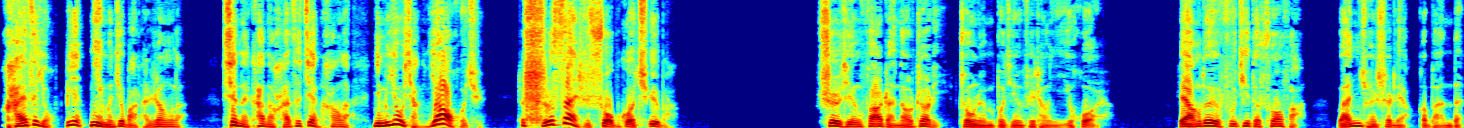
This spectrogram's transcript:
孩子有病，你们就把他扔了；现在看到孩子健康了，你们又想要回去，这实在是说不过去吧？”事情发展到这里，众人不禁非常疑惑呀。两对夫妻的说法完全是两个版本，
